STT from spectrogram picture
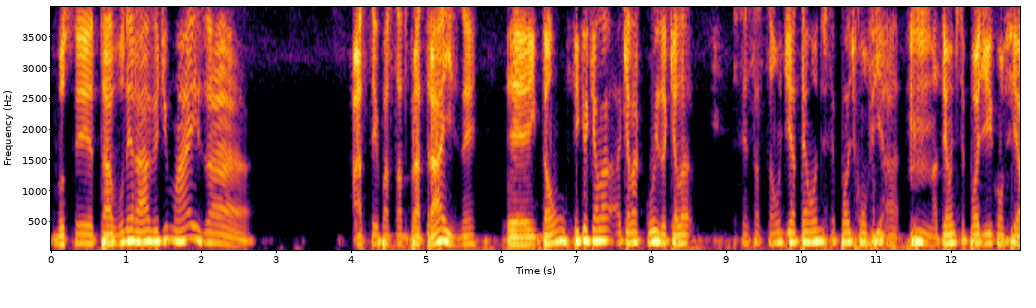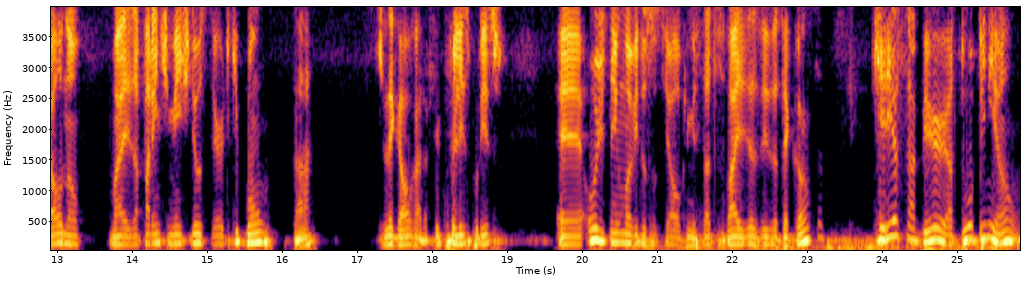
você está vulnerável demais a, a ser passado para trás, né? É, então fica aquela, aquela coisa, aquela sensação de até onde você pode confiar, até onde você pode confiar ou não. Mas aparentemente deu certo, que bom, tá? Que legal, cara. Fico feliz por isso. É, hoje tenho uma vida social que me satisfaz e às vezes até cansa. Queria saber a tua opinião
